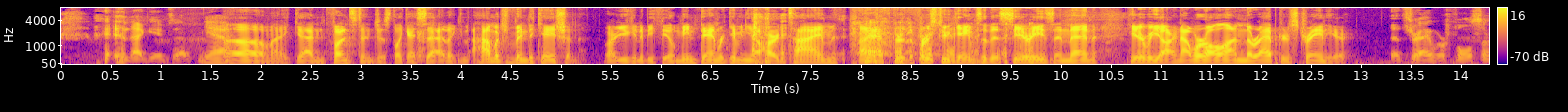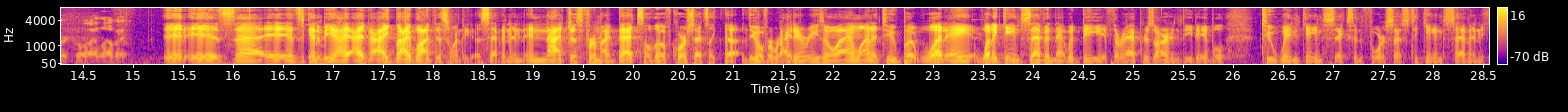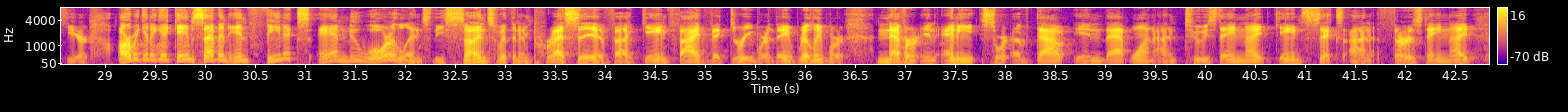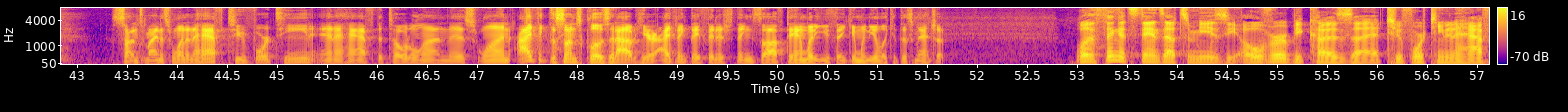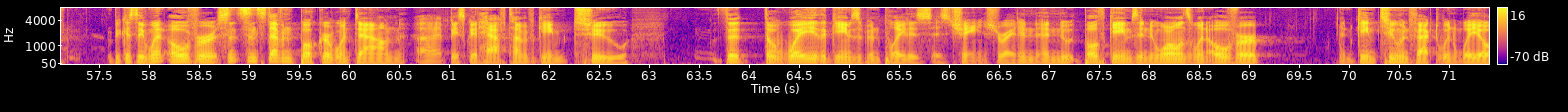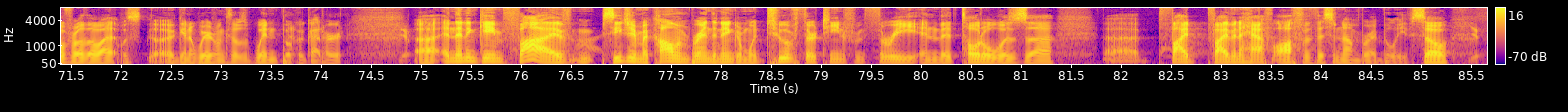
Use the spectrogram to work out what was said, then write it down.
in that game seven. Yeah. Oh my god! And Funston, just like I said, like how much vindication are you going to be feeling? Me and Dan were giving you a hard time uh, after the first two games of this series, and then here we are. Now we're all on the Raptors train here. That's right. We're full circle. I love it it is uh, it's going to be I, I I want this one to go seven and, and not just for my bets although of course that's like the the overriding reason why I wanted to but what a what a game seven that would be if the Raptors are indeed able to win game six and force us to game seven here. Are we going to get game seven in Phoenix and New Orleans? The Suns with an impressive uh, game five victory where they really were never in any sort of doubt in that one on Tuesday night. Game six on Thursday night Suns minus one and a half, 214 and a half the total on this one. I think the Suns close it out here. I think they finish things off. Dan, what are you thinking when you look at this matchup? Well, the thing that stands out to me is the over because uh, at 214 and a half, because they went over since since Devin Booker went down uh, basically at halftime of game two. The the way the games have been played is has changed, right? And and new, both games in New Orleans went over and game two, in fact, went way over, although it was, uh, again, a weird one because it was when Booker got hurt. Yep. Uh, and then in game five, CJ McCollum and Brandon Ingram went two of 13 from three, and the total was uh, uh, five, five and a half off of this number, I believe. So yep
